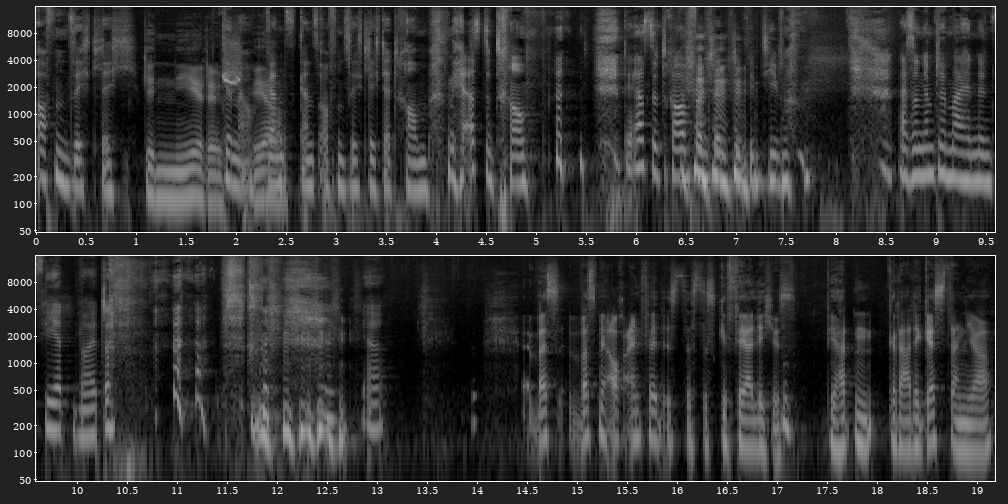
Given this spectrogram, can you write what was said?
offensichtlich. Generisch. Genau, ja. ganz, ganz offensichtlich der Traum, der erste Traum, der erste Traum von ChatGPT war. Also nimmt er mal in den vierten, Leute. ja. Was, was mir auch einfällt, ist, dass das gefährlich ist. wir hatten gerade gestern ja,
